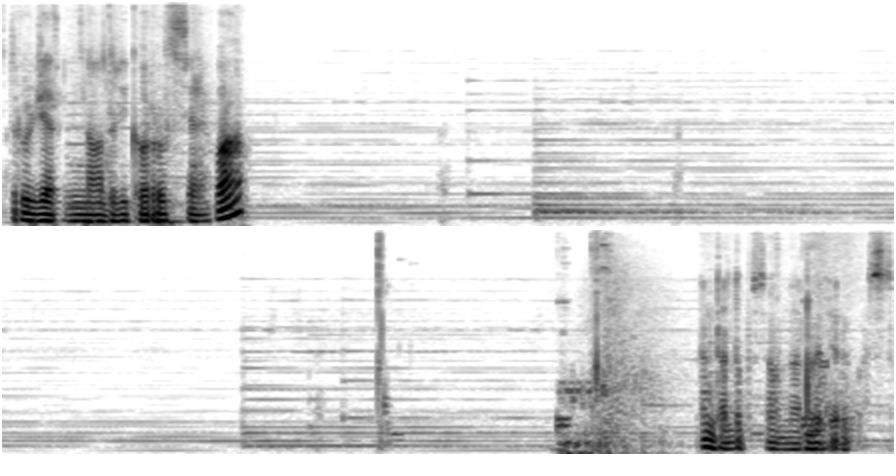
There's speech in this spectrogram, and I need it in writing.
Distruggere il nodo di corruzione qua. Intanto possiamo andare a vedere questo.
